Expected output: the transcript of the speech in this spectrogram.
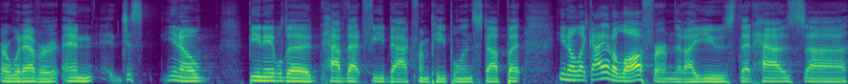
or whatever, and just you know, being able to have that feedback from people and stuff. But you know, like I have a law firm that I use that has uh,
